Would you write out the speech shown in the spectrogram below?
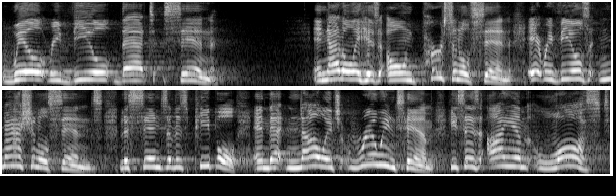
will reveal that sin and not only his own personal sin, it reveals national sins, the sins of his people, and that knowledge ruins him. He says, I am lost.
